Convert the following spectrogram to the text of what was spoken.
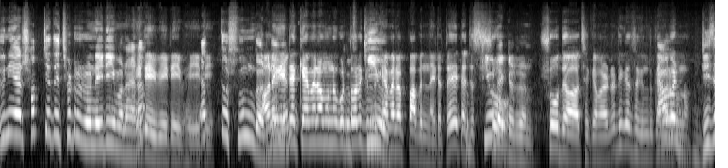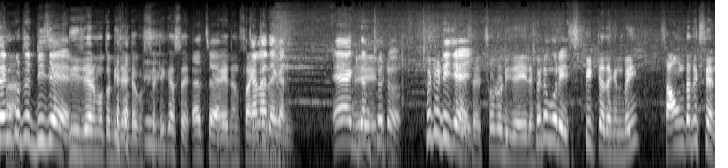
দুনিয়ার সবচেয়ে ছোট ড্রোন এইটাই মনে হয় না? এটাই এটাই ভাই এটাই। এত সুন্দর অনেকে এটা ক্যামেরা মনে করতে পারে কিন্তু ক্যামেরা পাবেন না এটাতে এটা জাস্ট একটা শো দেওয়া আছে ক্যামেরাটা ঠিক আছে? কিন্তু ক্যামেরা ডিজাইন করতে ডিজের মতো ডিজাইনটা করছে ঠিক আছে? আচ্ছা এই দেখেন, দেখেন। একদম ছোট ছোট আছে, ছোট ডিজাইন এই দেখেন। ছোট মরিচ। স্পিডটা দেখেন ভাই। সাউন্ডটা দেখছেন?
